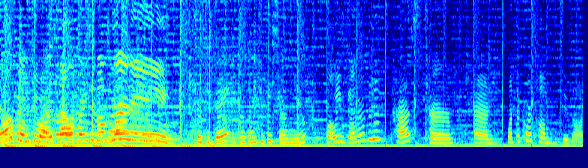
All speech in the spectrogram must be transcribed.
Welcome to our celebration of learning! So today we're going to be showing you What we've done over the past term and what the core competencies are.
